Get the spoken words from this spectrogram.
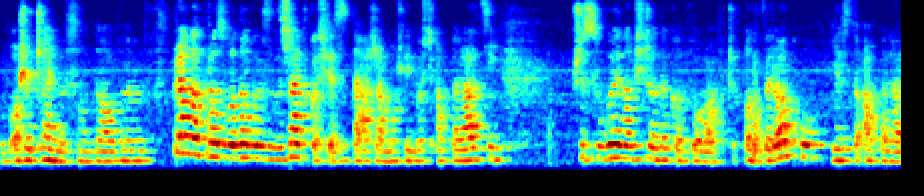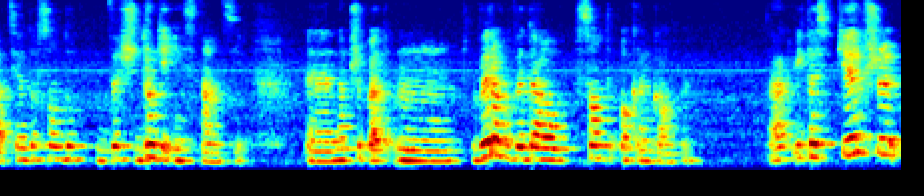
w orzeczeniu sądowym. W sprawach rozwodowych rzadko się zdarza możliwość apelacji. Przysługuje nam środek odwoławczy. Od wyroku jest to apelacja do sądu drugiej instancji. E, na przykład mm, wyrok wydał sąd okręgowy. Tak? I to jest pierwszy,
